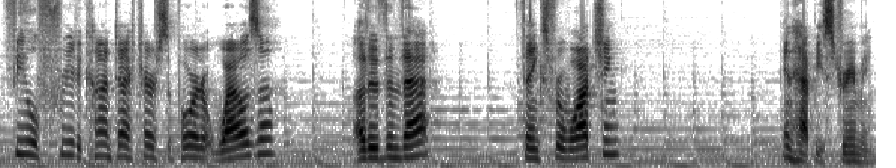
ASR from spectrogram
feel free to contact our support at Wowza. Other than that, thanks for watching and happy streaming.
